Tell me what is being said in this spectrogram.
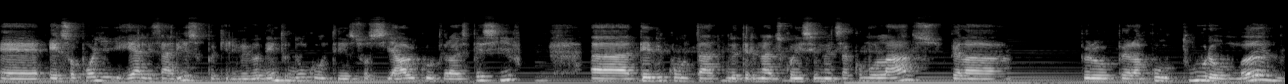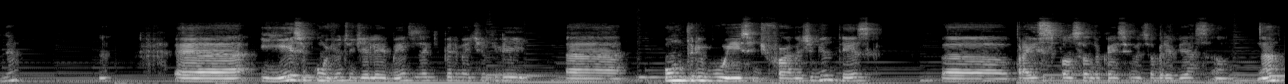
É, ele só pôde realizar isso porque ele viveu dentro de um contexto social e cultural específico, uh, teve contato com determinados conhecimentos acumulados pela, pelo, pela cultura humana, né? É, e esse conjunto de elementos é que permitiu que ele uh, contribuísse de forma gigantesca uh, para a expansão do conhecimento sobre aviação, né?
